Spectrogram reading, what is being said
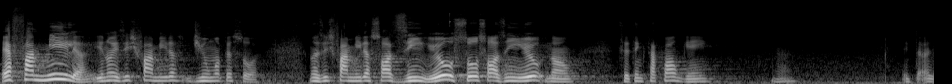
é família. E não existe família de uma pessoa. Não existe família sozinho. Eu sou sozinho, eu. Não. Você tem que estar com alguém. Né? Então,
